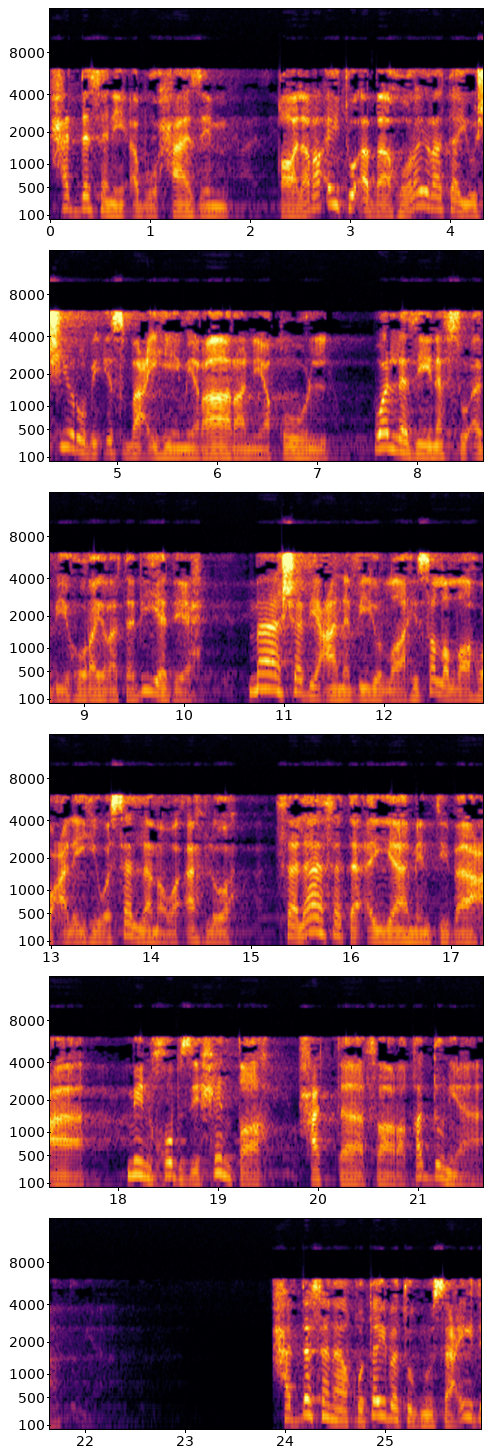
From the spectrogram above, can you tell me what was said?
حدثني أبو حازم قال رأيت أبا هريرة يشير بإصبعه مرارا يقول والذي نفس أبي هريرة بيده ما شبع نبي الله صلى الله عليه وسلم وأهله ثلاثة أيام تباعا من خبز حنطة حتى فارق الدنيا. حدثنا قتيبة بن سعيد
